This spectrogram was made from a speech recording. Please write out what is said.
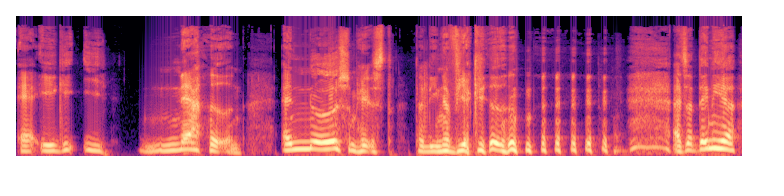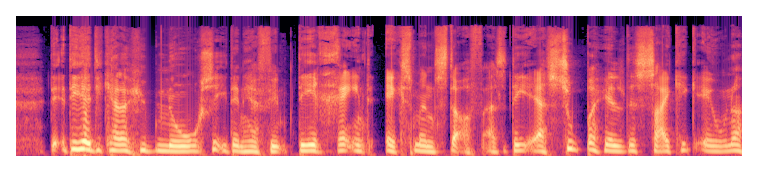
er ikke i nærheden af noget som helst, der ligner virkeligheden. altså den her, det, det her de kalder hypnose i den her film, det er rent X-Men stuff. Altså det er superhelte psychic evner,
